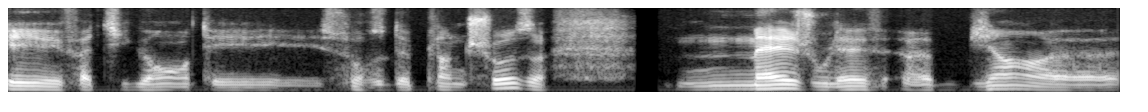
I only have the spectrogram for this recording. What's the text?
et fatigante et source de plein de choses. Mais je voulais bien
